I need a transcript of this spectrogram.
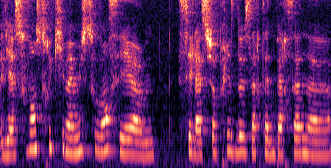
il y, a souvent ce truc qui m'amuse souvent c'est la surprise de certaines personnes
